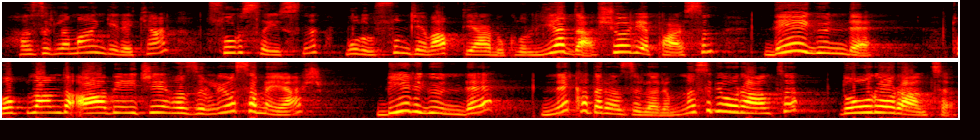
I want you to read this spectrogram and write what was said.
hazırlaman gereken soru sayısını bulursun. Cevap Diyarbakır olur. Ya da şöyle yaparsın. D günde toplamda A, B, C hazırlıyorsam eğer bir günde ne kadar hazırlarım? Nasıl bir orantı? Doğru orantı.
